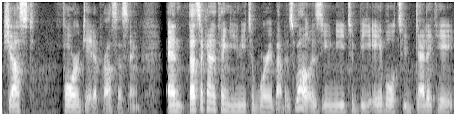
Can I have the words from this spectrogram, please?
just for data processing. And that's the kind of thing you need to worry about as well, is you need to be able to dedicate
